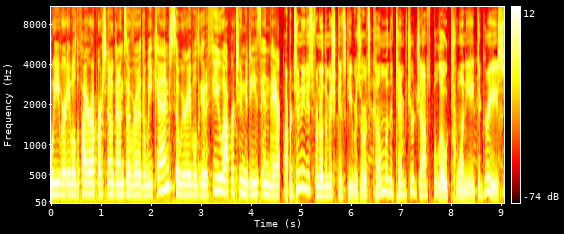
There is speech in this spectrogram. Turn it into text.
We were able to fire up our snow guns over the weekend, so we were able to get a few opportunities in there. Opportunities for Northern Michigan ski resorts come when the temperature drops below 28 degrees.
